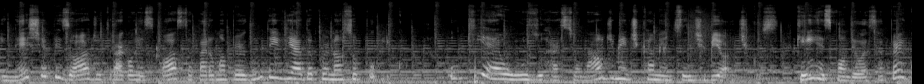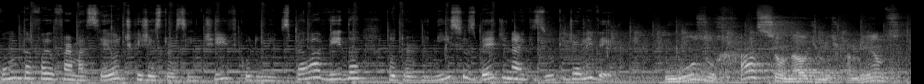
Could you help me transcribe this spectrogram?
e neste episódio trago a resposta para uma pergunta enviada por nosso público. O que é o uso racional de medicamentos antibióticos? Quem respondeu essa pergunta foi o farmacêutico e gestor científico do Unidos pela Vida, Dr. Vinícius B. de Narquizuk de Oliveira. O uso racional de medicamentos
